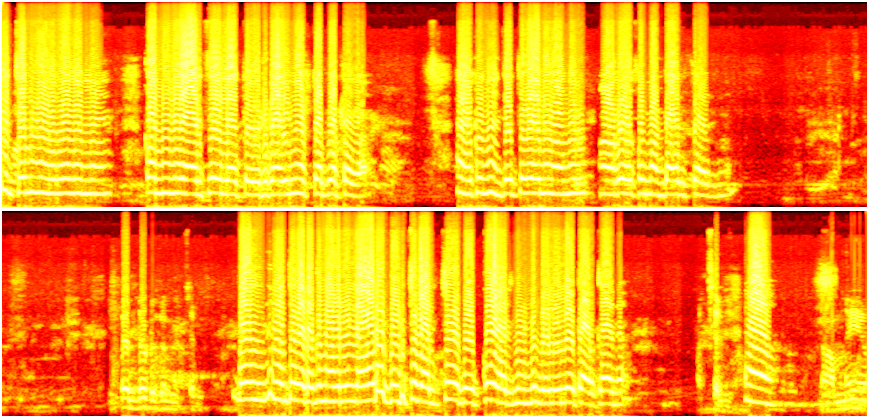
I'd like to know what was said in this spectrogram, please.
അച്ഛനും തന്നെ കണ്ണിന് കാഴ്ചയില്ലാത്ത ഒരു കൈ നഷ്ടപ്പെട്ടതാ. അയാൾക്ക് നെഞ്ചത്ത് വേദന വന്നു ആറു ദിവസം പണ്ടാരത്തായിരുന്നു. ഇതിനകത്ത് കിടക്കുന്ന. അവരെല്ലാവരും പിടിച്ച് വലിച്ചു പൊക്കുമായിരുന്നു ഇന്ന് വെളിയിലോട്ട് ഇറക്കാന് ആ. അമ്മയോ?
